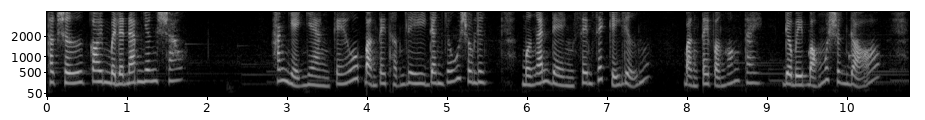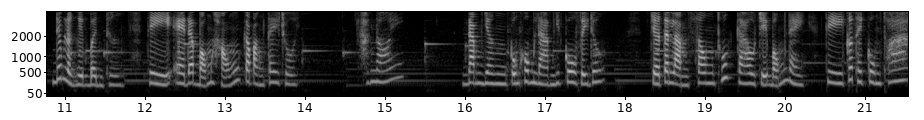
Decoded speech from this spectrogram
Thật sự coi mình là nam nhân sao? Hắn nhẹ nhàng kéo bàn tay Thẩm Ly đang giấu sau lưng, mượn ánh đèn xem xét kỹ lưỡng. Bàn tay và ngón tay đều bị bỏng sưng đỏ. Nếu là người bình thường thì e đã bỏng hỏng cả bàn tay rồi. Hắn nói, nam nhân cũng không làm như cô vậy đâu. Chờ ta làm xong thuốc cao trị bỏng này thì có thể cùng thoa.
